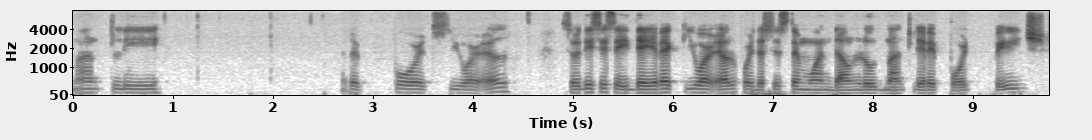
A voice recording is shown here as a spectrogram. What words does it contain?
monthly reports URL. So this is a direct URL for the system one download monthly report page.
